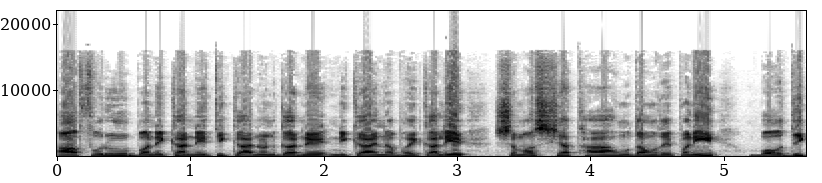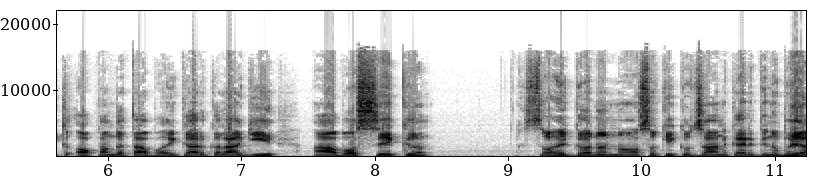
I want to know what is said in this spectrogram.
आफूहरू बनेका नीति कार्यान्वयन गर्ने निकाय नभएकाले समस्या थाहा हुँदाहुँदै पनि बौद्धिक अपाङ्गता भएकाहरूका लागि आवश्यक सहयोग गर्न नसकेको जानकारी दिनुभयो।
